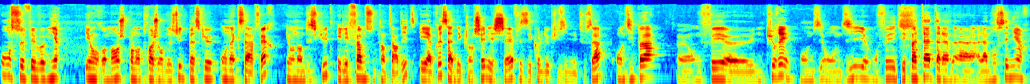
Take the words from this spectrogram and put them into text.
on se fait vomir et on remange pendant trois jours de suite parce que on a que ça à faire et on en discute et les femmes sont interdites et après ça a déclenché les chefs, les écoles de cuisine et tout ça. On dit pas euh, on fait euh, une purée, on dit on dit on fait des patates à la, à, à la Monseigneur.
